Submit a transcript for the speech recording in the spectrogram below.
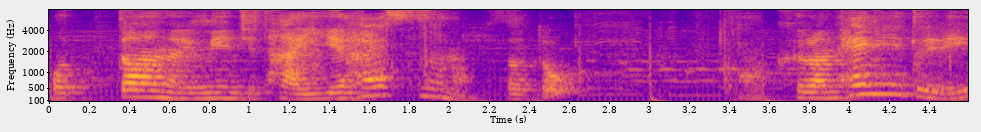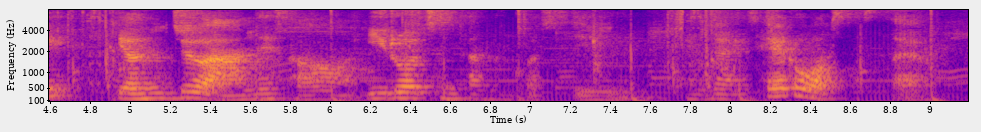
어떤 의미인지 다 이해할 수는 없어도 어, 그런 행위들이 연주 안에서 이루어진다는 것이 굉장히 새로웠었어요.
